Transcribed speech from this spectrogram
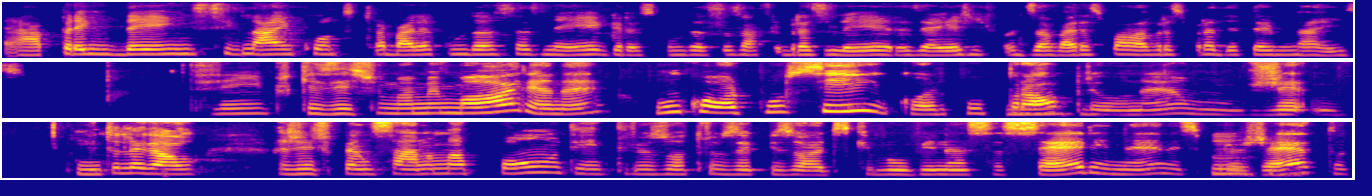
aprender, ensinar enquanto trabalha com danças negras, com danças afro-brasileiras, e aí a gente pode usar várias palavras para determinar isso. Sim, porque existe uma memória, né? Um corpo, sim, corpo próprio, uhum. né? Um, muito legal a gente pensar numa ponte entre os outros episódios que vão vir nessa série, né? Nesse uhum. projeto. Uhum.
